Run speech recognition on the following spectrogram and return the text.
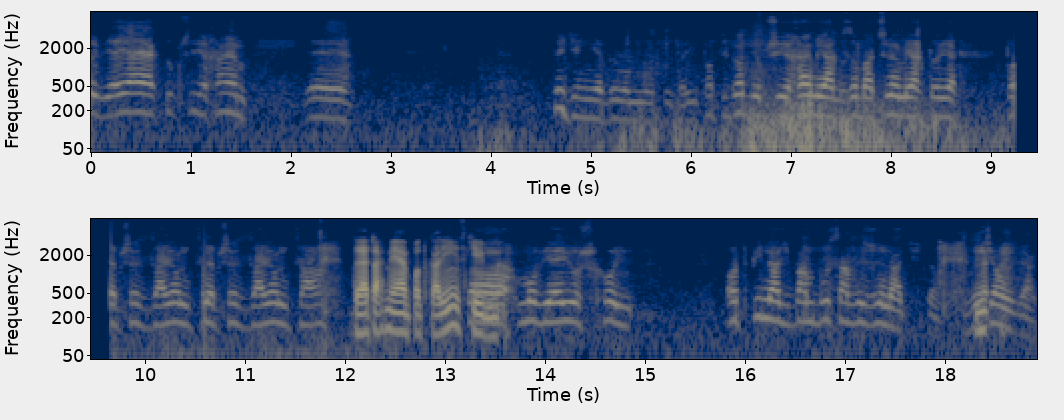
Wie, ja jak tu przyjechałem, e, tydzień nie było mnie tutaj. I po tygodniu przyjechałem, jak zobaczyłem jak to je przez zające, przez zająca, To ja tak miałem pod Kalińskim. to mówię już chuj, odpinać bambusa, wyżynać to, wyciągać.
